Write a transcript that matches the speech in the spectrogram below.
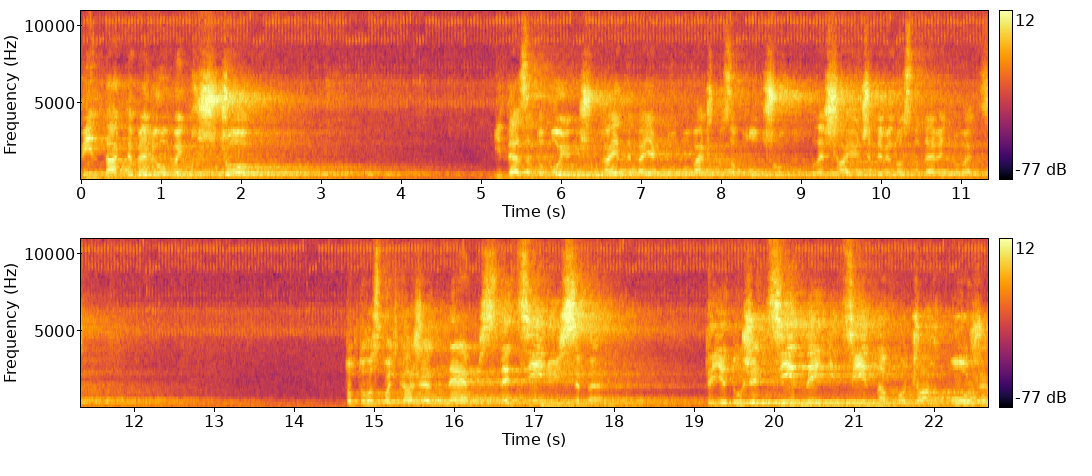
Він так тебе любить, що іде за тобою і шукає тебе, як ту овечку заблудшу, лишаючи 99 овець. Тобто Господь каже, не знецінюй себе. Ти є дуже цінний і цінна в очах Божих.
